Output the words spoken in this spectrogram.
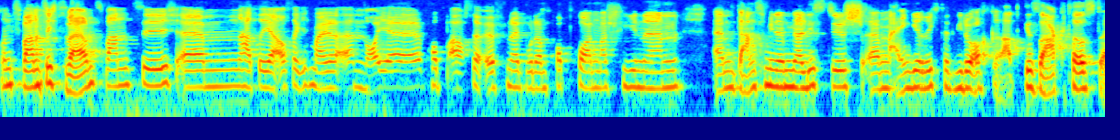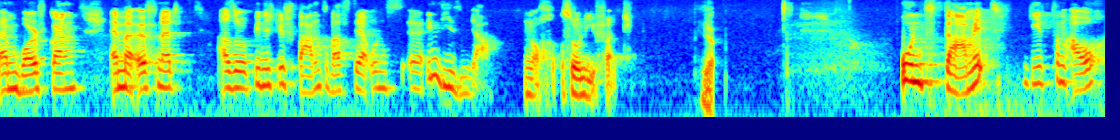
Und 2022 ähm, hat er ja auch, sage ich mal, äh, neue Pop-ups eröffnet, wo dann Popcornmaschinen ähm, ganz minimalistisch ähm, eingerichtet, wie du auch gerade gesagt hast, ähm, Wolfgang, ähm, eröffnet. Also bin ich gespannt, was der uns äh, in diesem Jahr noch so liefert. Ja. Und damit geht es dann auch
